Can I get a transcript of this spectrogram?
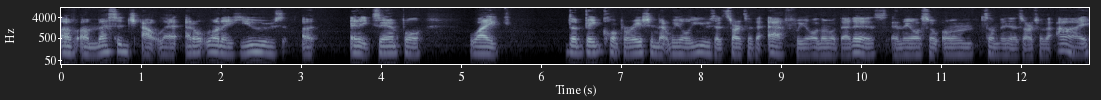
of a message outlet i don't want to use a, an example like the big corporation that we all use that starts with an F, we all know what that is, and they also own something that starts with an I,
